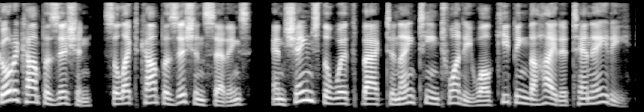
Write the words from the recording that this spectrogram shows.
Go to Composition, select Composition Settings, and change the width back to 1920 while keeping the height at 1080.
